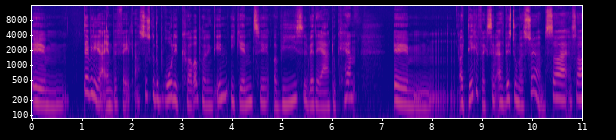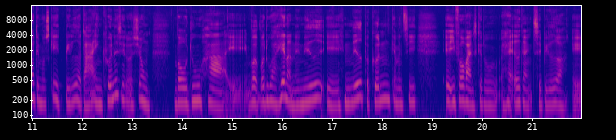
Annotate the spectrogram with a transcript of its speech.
Øhm, det vil jeg anbefale dig. Så skal du bruge dit cover på LinkedIn igen til at vise, hvad det er, du kan. Øhm, og det kan for eksempel, altså hvis du er massør, så så er det måske et billede af dig i en kundesituation, hvor du har, øh, hvor, hvor du har hænderne nede, øh, nede på kunden, kan man sige. Øh, I forvejen skal du have adgang til billeder øh,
